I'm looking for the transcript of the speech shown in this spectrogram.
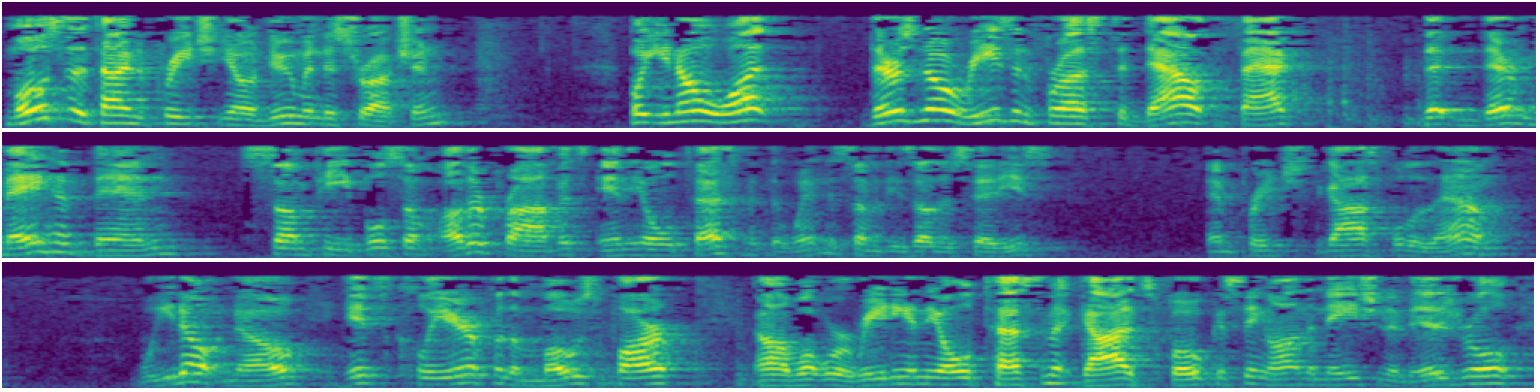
Most of the time to preach, you know, doom and destruction. But you know what? There's no reason for us to doubt the fact that there may have been some people, some other prophets in the Old Testament that went to some of these other cities and preached the gospel to them. We don't know. It's clear for the most part uh, what we're reading in the Old Testament. God is focusing on the nation of Israel.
